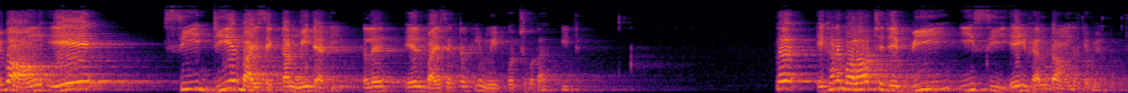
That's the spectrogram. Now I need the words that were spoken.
এবং এ সি ডি এর বাইসেক্টর মিট অ্যাট তাহলে এর বাইসেক্টর কি? মিট করছে কোথায়? তাহলে এখানে বলা হচ্ছে যে বি ই সি এই ভ্যালুটা আমাদেরকে বের করতে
